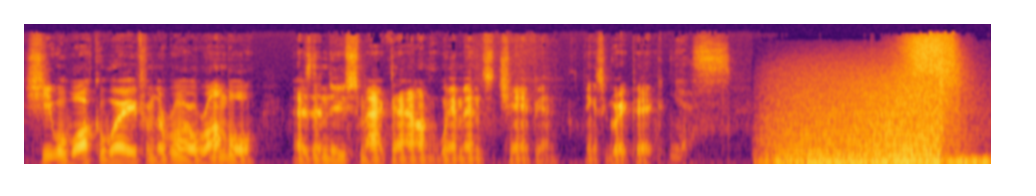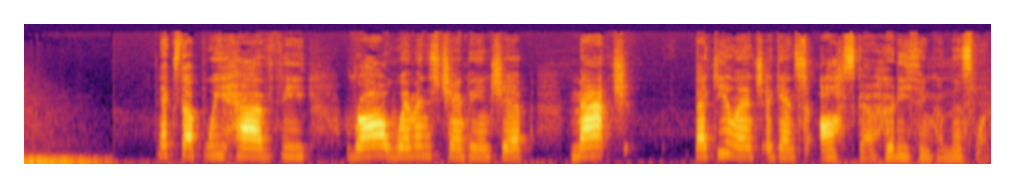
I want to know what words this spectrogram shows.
She will walk away from the Royal Rumble as the new SmackDown Women's Champion. I think it's a great pick. Yes. Next up, we have the Raw Women's Championship match Becky Lynch against Asuka. Who do you think on this one?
